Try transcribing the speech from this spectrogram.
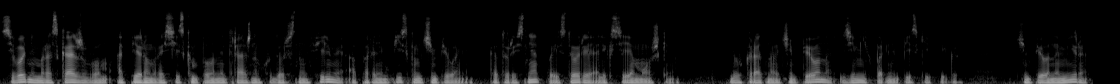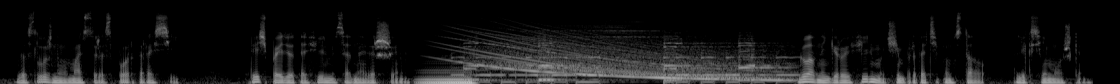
Сегодня мы расскажем вам о первом российском полнометражном художественном фильме о паралимпийском чемпионе, который снят по истории Алексея Мошкина, двукратного чемпиона зимних паралимпийских игр, чемпиона мира, заслуженного мастера спорта России. Речь пойдет о фильме «С одной вершины». Главный герой фильма, чьим прототипом стал Алексей Мошкин,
